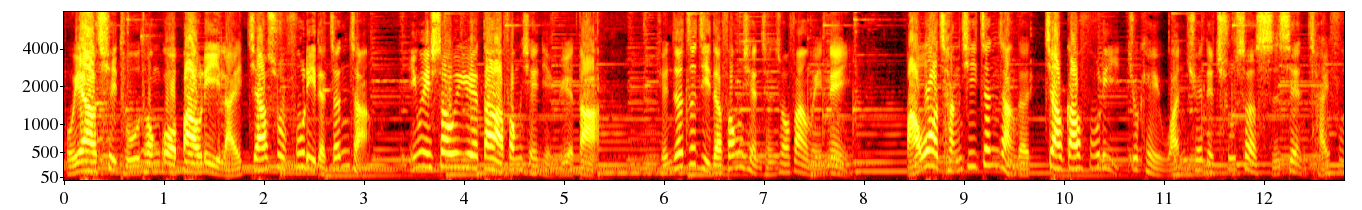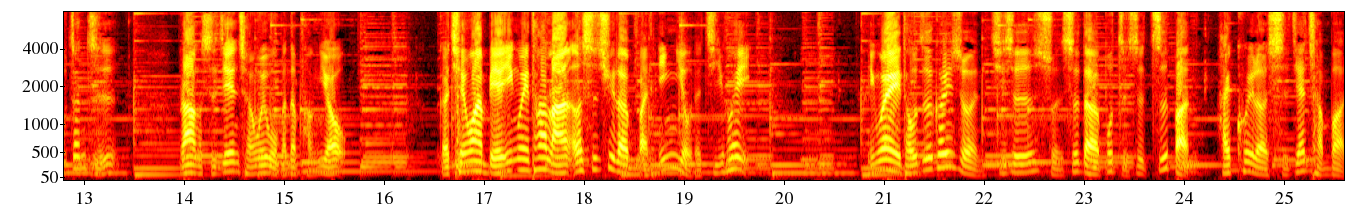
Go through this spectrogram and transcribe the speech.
不要企图通过暴利来加速复利的增长，因为收益越大，风险也越大。选择自己的风险承受范围内，把握长期增长的较高复利，就可以完全的出色实现财富增值。让时间成为我们的朋友，可千万别因为贪婪而失去了本应有的机会。因为投资亏损，其实损失的不只是资本，还亏了时间成本。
